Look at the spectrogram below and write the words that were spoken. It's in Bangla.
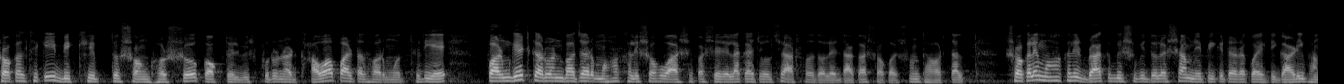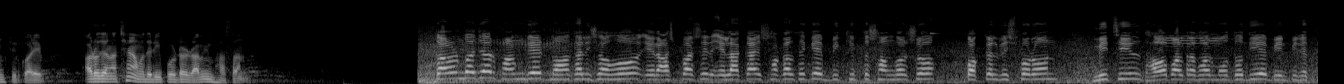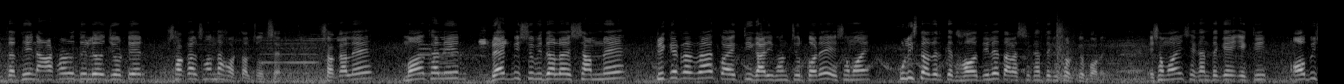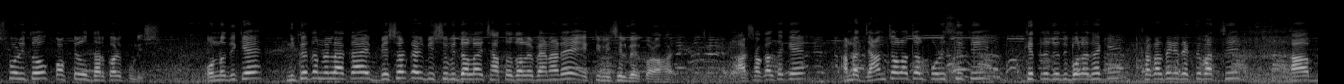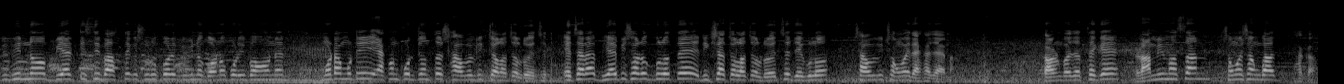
সকাল থেকেই বিক্ষিপ্ত সংঘর্ষ, ককটেল বিস্ফোরণ আর ধাওয়া পাল্টা ধাওয়ার মধ্যে দিয়ে ফার্মগেট, কারওয়ান বাজার, মহাখালী সহ আশেপাশের এলাকায় চলছে আঠারো দলের ডাকা সকাল সন্ধ্যা হরতাল। সকালে মহাখালীর ব্রাক বিশ্ববিদ্যালয়ের সামনে পিকেটাররা কয়েকটি গাড়ি ভাঙচুর করে। আরও জানাচ্ছেন আমাদের রিপোর্টার রামিম হাসান। কারণবাজার ফার্মগেট, মহাখালী সহ এর আশপাশের এলাকায় সকাল থেকে বিক্ষিপ্ত সংঘর্ষ, ককটেল বিস্ফোরণ মিছিল, ধাওয়া পাল্টা ধাওয়ার মধ্য দিয়ে বিএনপি নেতৃত্বাধীন আঠারো দলীয় জোটের সকাল সন্ধ্যা হরতাল চলছে। সকালে মহাখালীর ব্র্যাক বিশ্ববিদ্যালয়ের সামনে ক্রিকেটাররা কয়েকটি গাড়ি ভাঙচুর করে। এ সময় পুলিশ তাদেরকে ধাওয়া দিলে তারা সেখান থেকে সটকে পড়ে। এ সময় সেখান থেকে একটি অবিস্ফোরিত ককটেল উদ্ধার করে পুলিশ। অন্যদিকে নিকেতন এলাকায় বেসরকারি বিশ্ববিদ্যালয় ছাত্র দলের ব্যানারে একটি মিছিল বের করা হয়। আর সকাল থেকে আমরা যান চলাচল পরিস্থিতি ক্ষেত্রে যদি বলে থাকি, সকাল থেকে দেখতে পাচ্ছি বিভিন্ন বিআরটিসি বাস থেকে শুরু করে বিভিন্ন গণপরিবহনের মোটামুটি এখন পর্যন্ত স্বাভাবিক চলাচল রয়েছে। এছাড়া ভিআইপি সড়কগুলোতে রিক্সা চলাচল রয়েছে, যেগুলো স্বাভাবিক সময় দেখা যায় না। কারণ বাজার থেকে রামিম হাসান, সময় সংবাদ, ঢাকা।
